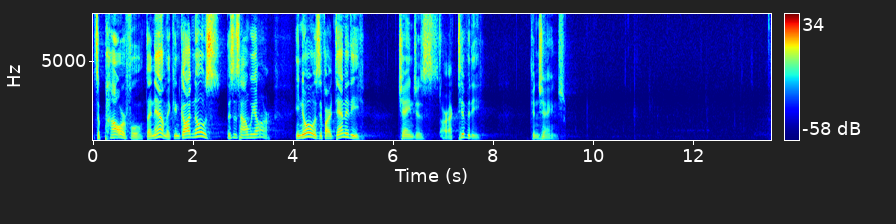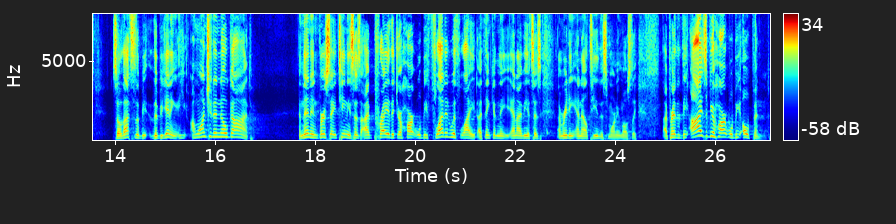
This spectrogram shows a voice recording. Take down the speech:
It's a powerful dynamic, and God knows this is how we are. He knows if our identity changes, our activity can change. So that's the, the beginning. I want you to know God. And then in verse 18, he says, I pray that your heart will be flooded with light. I think in the NIV it says, I'm reading NLT this morning mostly. I pray that the eyes of your heart will be opened.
